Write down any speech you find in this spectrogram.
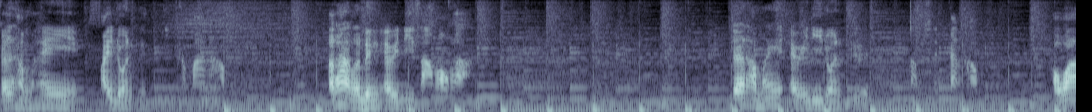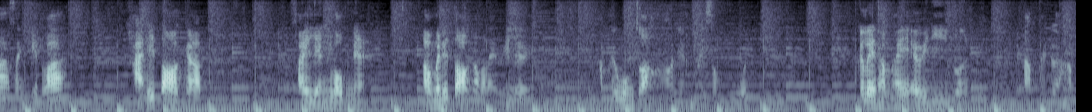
ก็จะทำให้ไฟดวงอื่นติดกลับมานะครับ แล้วถ้าหากเราดึง LED 3 ออกล่ะก็จะทำให้ LED ดวงอื่นดับเช่นกันครับ เพราะว่าสังเกตว่าขาที่ต่อกับไฟเลี้ยงลบเนี่ย เราไม่ได้ต่อกับอะไรไว้เลยทำให้วงจรของเราเนี่ยไม่สมบูรณ์ ก็เลยทำให้ LED ดวงอื่นดับไปด้วยครับ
